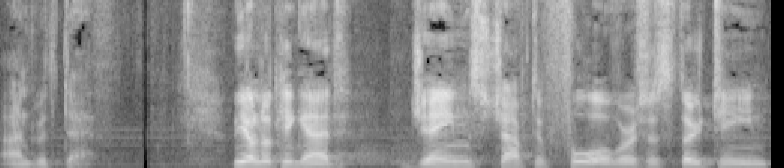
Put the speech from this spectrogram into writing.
and with death. We are looking at James chapter 4, verses 13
